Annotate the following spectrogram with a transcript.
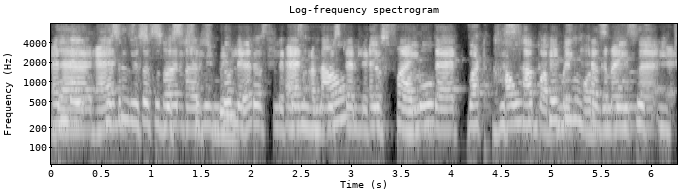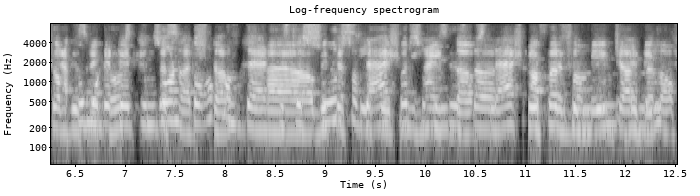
and that this is the search, window. Let us let us understand. Let us find that what the subheading organizes each of these records. So the on top of that is the source location behind the, slash after the main journal of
